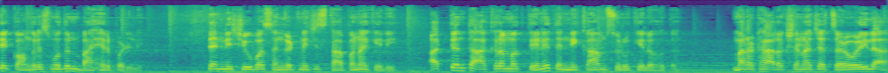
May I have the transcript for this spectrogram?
ते काँग्रेसमधून बाहेर पडले. त्यांनी शिवबा संघटनेची स्थापना केली. अत्यंत आक्रमकतेने त्यांनी काम सुरू केलं होतं. मराठा आरक्षणाच्या चळवळीला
